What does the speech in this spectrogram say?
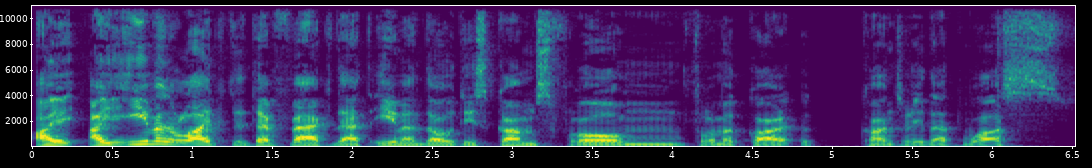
I I even liked the fact that even though this comes from from a car- country that was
